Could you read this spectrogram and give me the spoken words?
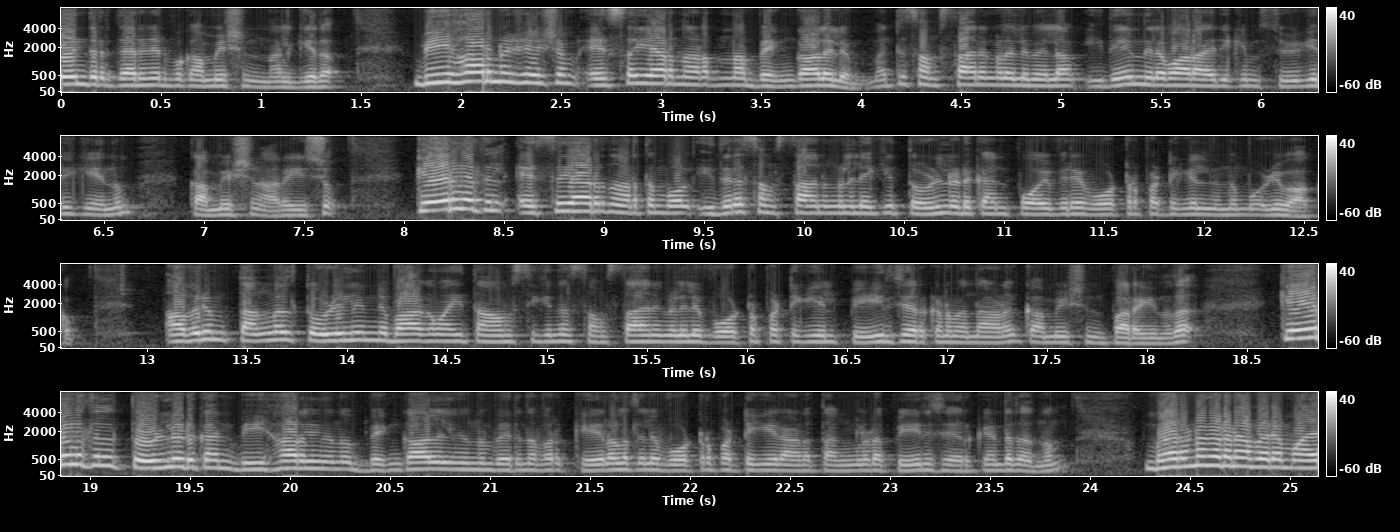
കേന്ദ്ര തെരഞ്ഞെടുപ്പ് കമ്മീഷൻ നൽകിയത്. ബീഹാറിന് ശേഷം എസ് നടത്തുന്ന ബംഗാളിലും മറ്റ് സംസ്ഥാനങ്ങളിലുമെല്ലാം ഇതേ നിലപാടായിരിക്കും സ്വീകരിക്കുകയെന്നും കമ്മീഷൻ അറിയിച്ചു. കേരളത്തിൽ എസ് ഐ ആർ നടത്തുമ്പോൾ ഇതര സംസ്ഥാനങ്ങളിലേക്ക് തൊഴിലെടുക്കാൻ പോയവരെ വോട്ടർ പട്ടികയിൽ നിന്നും ഒഴിവാക്കും. അവരും തങ്ങൾ തൊഴിലിന്റെ ഭാഗമായി താമസിക്കുന്ന സംസ്ഥാനങ്ങളിലെ വോട്ടർ പട്ടികയിൽ പേര് ചേർക്കണമെന്നാണ് കമ്മീഷൻ പറയുന്നത്. കേരളത്തിൽ തൊഴിലെടുക്കാൻ ബീഹാറിൽ നിന്നും ബംഗാളിൽ നിന്നും വരുന്നവർ കേരളത്തിലെ വോട്ടർ പട്ടികയിലാണ് തങ്ങളുടെ പേര് ചേർക്കേണ്ടതെന്നും ഭരണഘടനാപരമായ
